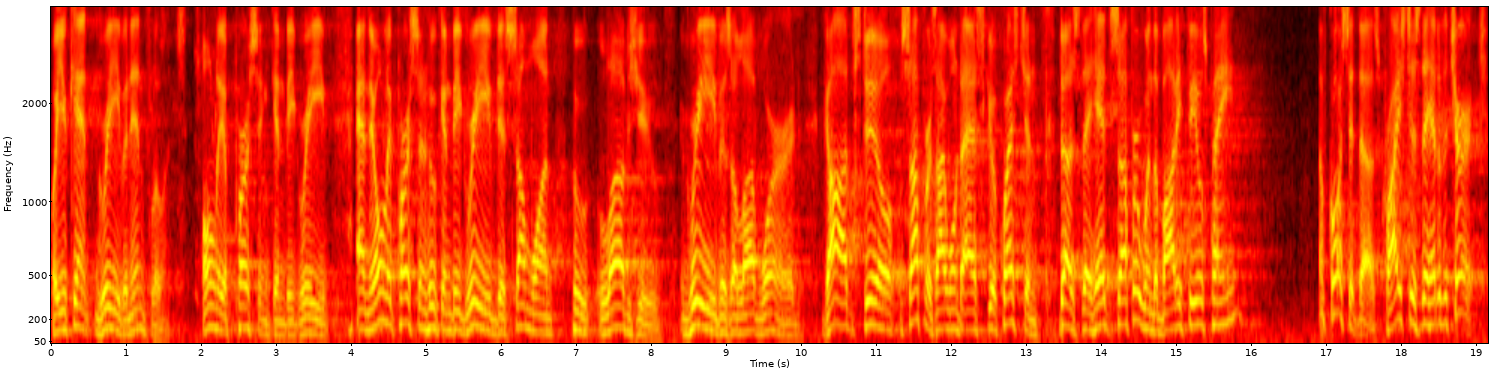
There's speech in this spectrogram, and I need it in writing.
Well, you can't grieve an influence. Only a person can be grieved. And the only person who can be grieved is someone who loves you. Grieve is a love word. God still suffers. I want to ask you a question. Does the head suffer when the body feels pain? Of course it does. Christ is the head of the church.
